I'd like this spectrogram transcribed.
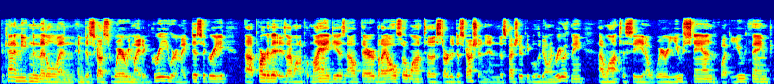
To kind of meet in the middle and, and discuss where we might agree, where we might disagree, uh, part of it is I want to put my ideas out there, but I also want to start a discussion, and especially with people who don't agree with me, I want to see you know where you stand, what you think,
